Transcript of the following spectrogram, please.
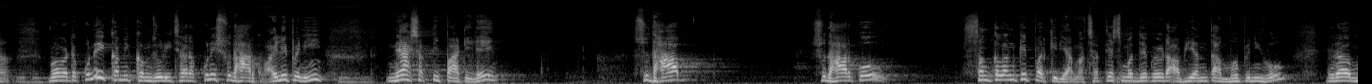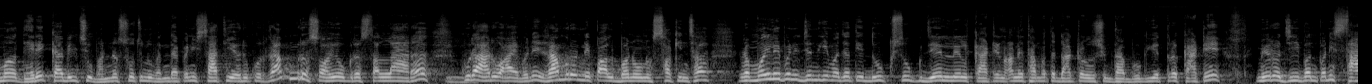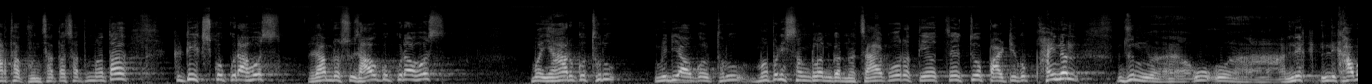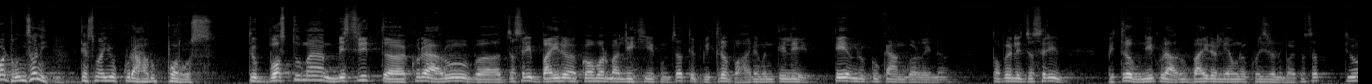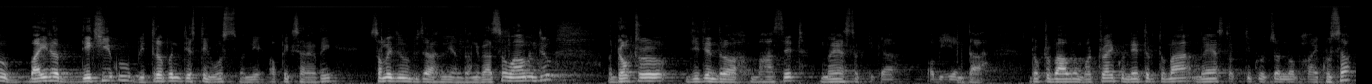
मबाट कुनै कमी कमजोरी छ र कुनै सुधारको अहिले पनि न्याय शक्ति पार्टीले सुधार सुधारको सङ्कलनकै प्रक्रियामा छ। त्यसमध्येको एउटा अभियन्ता म पनि हो र म धेरै काबिल छु भन्न सोच्नुभन्दा पनि साथीहरूको राम्रो सहयोग र सल्लाह र कुराहरू आयो भने राम्रो नेपाल बनाउन सकिन्छ र मैले पनि जिन्दगीमा जति दुःख सुख जेल लेल काटेन अन्यथा म त डाक्टरको सुविधा भोगी यत्रो काटेँ। मेरो जीवन पनि सार्थक हुन्छ। तसर्थ म त क्रिटिक्सको कुरा होस् राम्रो सुझावको कुरा होस् म यहाँहरूको थ्रु। मिडियाको थ्रु म पनि सङ्कलन गर्न चाहेको र त्यो त्यो त्यो पार्टीको फाइनल जुन लेख लेखावट हुन्छ नि त्यसमा यो कुराहरू परोस्। त्यो वस्तुमा मिश्रित कुराहरू जसरी बाहिर कभरमा लेखिएको हुन्छ त्यो भित्र भएन भने त्यसले त्यही अनुरूपको काम गर्दैन। तपाईँले जसरी भित्र हुने कुराहरू बाहिर ल्याउन खोजिरहनु भएको छ त्यो बाहिर देखिएको भित्र पनि त्यस्तै होस् भन्ने अपेक्षा राख्दै समय दिनु विचार राख्नु धन्यवाद छ। उहाँ हुनुहुन्थ्यो डक्टर जितेन्द्र महासेठ नयाँ शक्तिका अभियन्ता डक्टर बाबुराम भट्टराईको नेतृत्वमा नयाँ शक्तिको जन्म भएको छ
